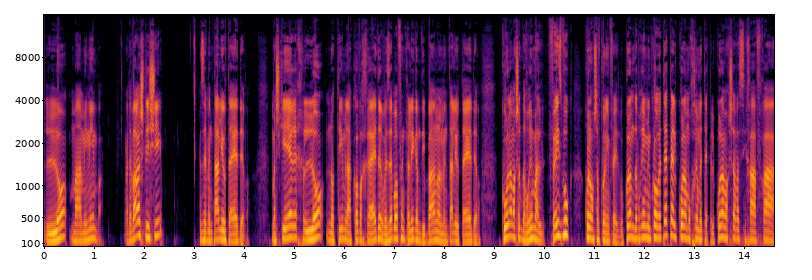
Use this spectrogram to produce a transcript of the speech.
לא מאמינים בה. הדבר השלישי זה מנטליות העדר. משקיעי ערך לא נוטים לעקוב אחרי העדר, וזה באופן כללי גם דיברנו על מנטליות העדר. כולם עכשיו מדברים על פייסבוק, כולם עכשיו קונים פייסבוק. כולם מדברים למכור את אפל, כולם מוכרים את אפל. כולם עכשיו השיחה הפכה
